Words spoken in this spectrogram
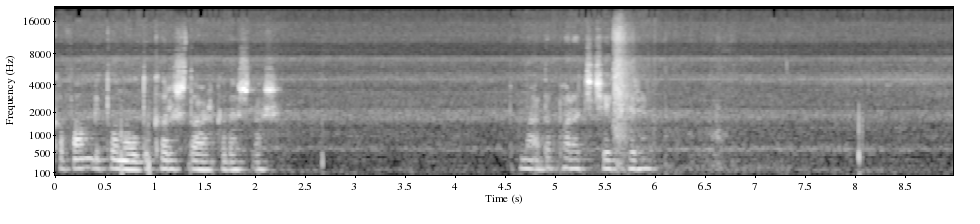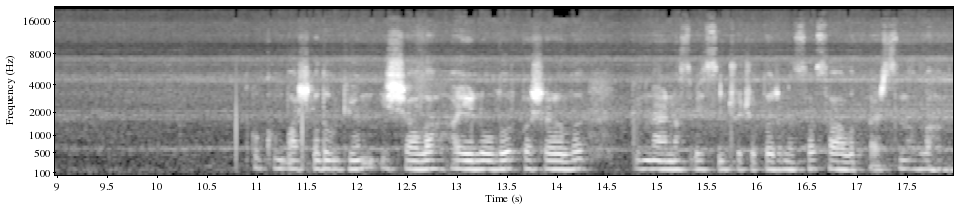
Kafam bir ton oldu. Karıştı arkadaşlar. Bunlar da para çiçekleri. Okul başladı bugün. İnşallah hayırlı olur, başarılı günler nasip etsin çocuklarımıza. Sağlık versin Allah'ım.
